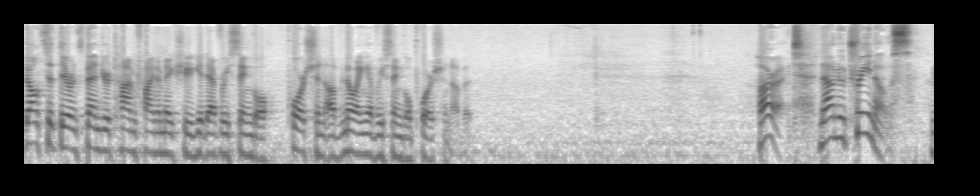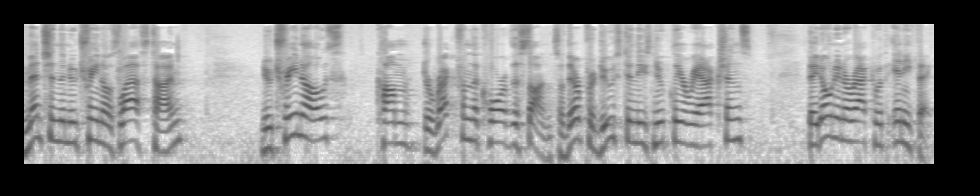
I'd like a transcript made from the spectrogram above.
don't sit there and spend your time trying to make sure you get every single portion of, knowing every single portion of it. All right, now neutrinos. I mentioned the neutrinos last time. Neutrinos come direct from the core of the sun. So they're produced in these nuclear reactions. They don't interact with anything.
